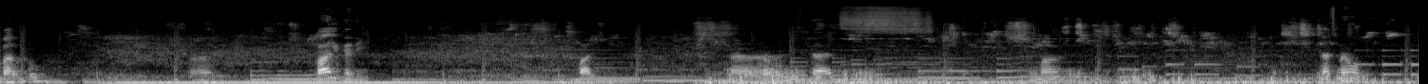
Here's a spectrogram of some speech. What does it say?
bathroom, uh, balcony, balcony. Uh, that's my that's my home.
